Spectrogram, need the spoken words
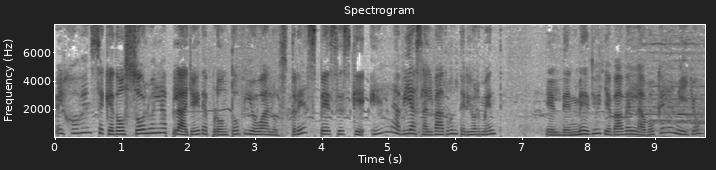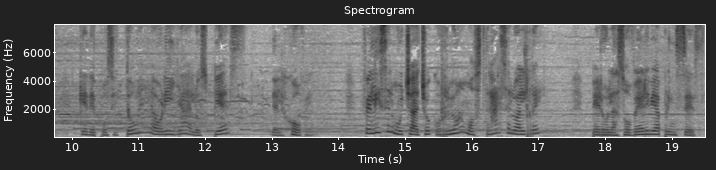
El joven se quedó solo en la playa y de pronto vio a los tres peces que él había salvado anteriormente. El de en medio llevaba en la boca el anillo que depositó en la orilla a los pies del joven. Feliz el muchacho corrió a mostrárselo al rey, pero la soberbia princesa,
